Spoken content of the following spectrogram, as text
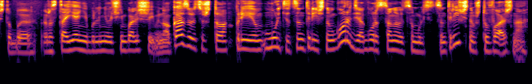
чтобы расстояния были не очень большими. Но оказывается, что при мультицентричном городе, а город становится становится мультицентричным, что важно,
